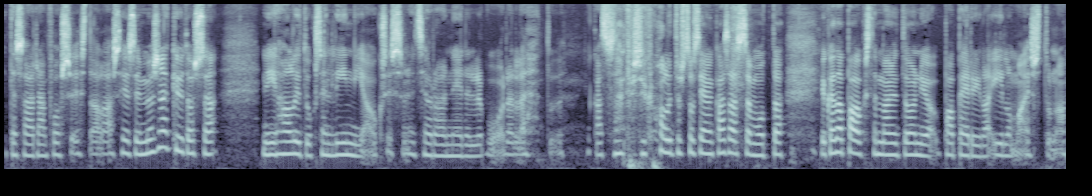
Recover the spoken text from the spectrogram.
että saadaan fossiilista alas. Ja se myös näkyy tuossa niin hallituksen linjauksissa nyt seuraavalle neljälle vuodelle. Katsotaan, pysyykö hallitus tosiaan kasassa, mutta joka tapauksessa tämä nyt on jo paperilla ilmaistuna.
